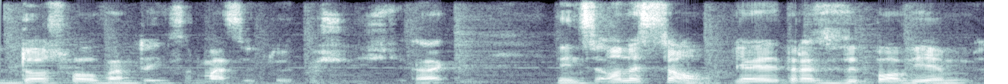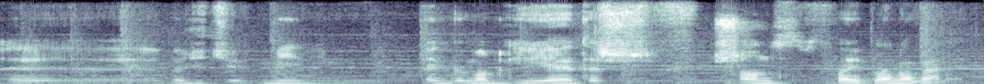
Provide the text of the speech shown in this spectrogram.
dosłał wam te informacje, które prosiliście, tak? Więc one są. Ja je teraz wypowiem, e, będziecie mieli, jakby mogli je też wprząc w swoje planowanie.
